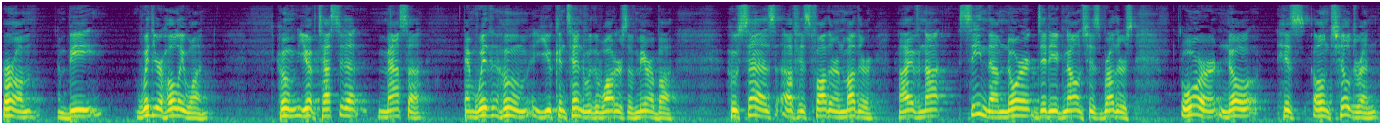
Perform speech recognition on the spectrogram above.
Urim be with your Holy One, whom you have tested at Massah, and with whom you contend with the waters of Meribah who says of his father and mother, I have not seen them, nor did he acknowledge his brothers, or know his own children,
